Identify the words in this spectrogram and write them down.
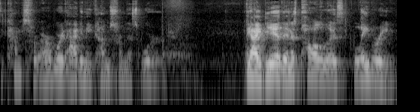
It comes from our word agony comes from this word. The idea then is Paul is laboring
